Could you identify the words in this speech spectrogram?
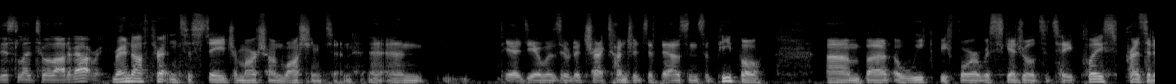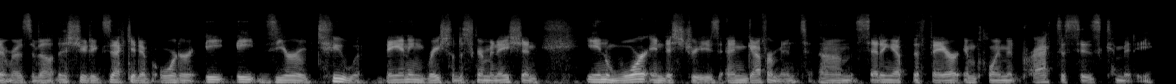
This led to a lot of outrage. Randolph threatened to stage a march on Washington, and the idea was it would attract hundreds of thousands of people. Um, but a week before it was scheduled to take place, President Roosevelt issued Executive Order 8802, banning racial discrimination in war industries and government, um, setting up the Fair Employment Practices Committee,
